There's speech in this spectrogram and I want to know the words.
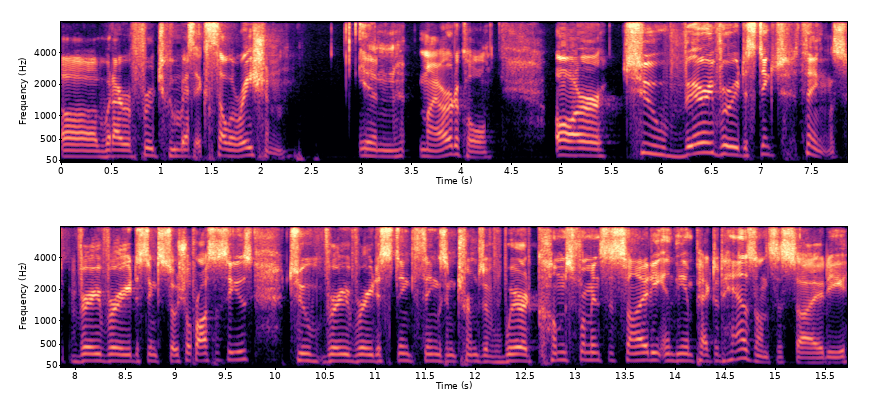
uh, what I refer to as acceleration in my article are two very, very distinct things, very, very distinct social processes, two very, very distinct things in terms of where it comes from in society and the impact it has on society.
